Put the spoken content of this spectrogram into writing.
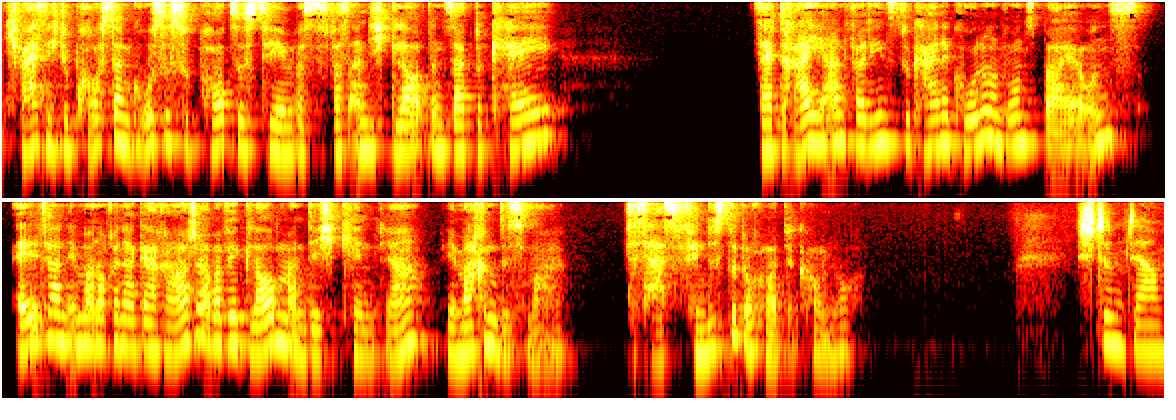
ich weiß nicht, du brauchst ein großes Supportsystem, was, was an dich glaubt und sagt, okay, seit drei Jahren verdienst du keine Kohle und wohnst bei uns Eltern immer noch in der Garage, aber wir glauben an dich, Kind, ja? Wir machen das mal. Das heißt, findest du doch heute kaum noch. Stimmt, ja.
